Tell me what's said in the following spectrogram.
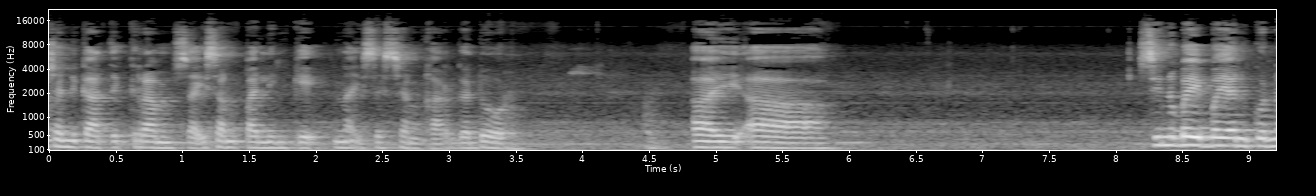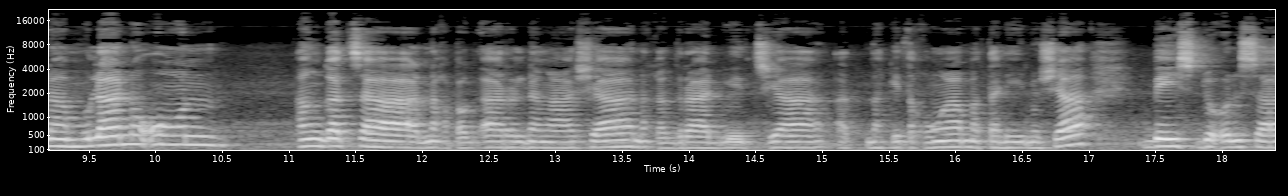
siya ni Kati Kram sa isang palingki na isa siyang kargador. Ay uh, sinubaybayan ko na mula noon hanggat sa nakapag-aral na nga siya, nakagraduate siya at nakita ko nga matalino siya based doon sa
